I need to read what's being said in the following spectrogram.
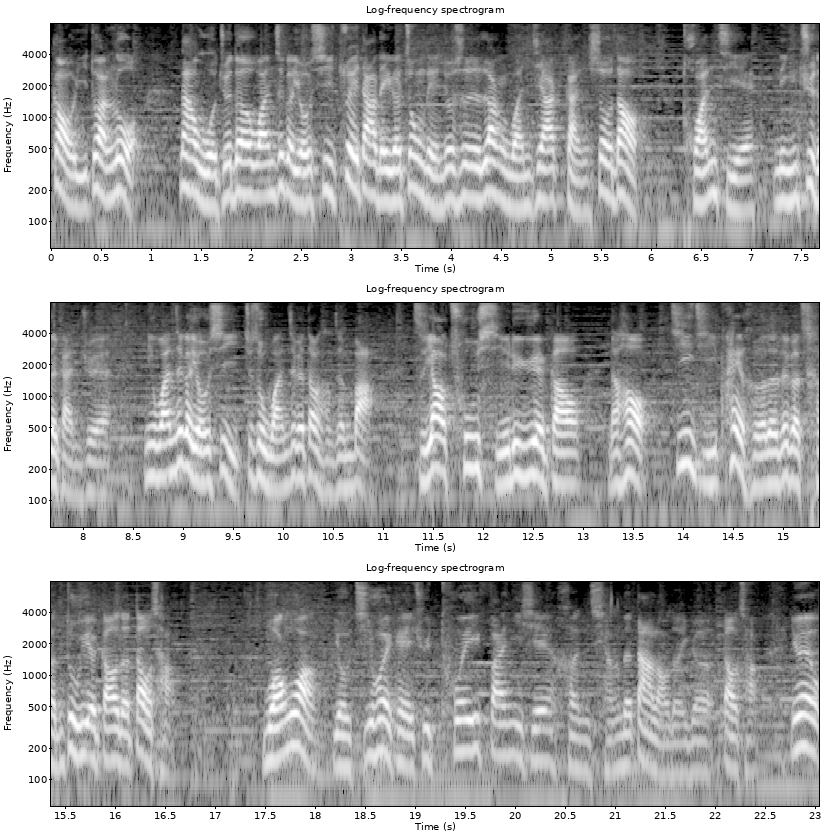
告一段落。那我觉得玩这个游戏最大的一个重点就是让玩家感受到。团结凝聚的感觉，你玩这个游戏就是玩这个道场争霸，只要出席率越高，然后积极配合的这个程度越高的道场，往往有机会可以去推翻一些很强的大佬的一个道场，因为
